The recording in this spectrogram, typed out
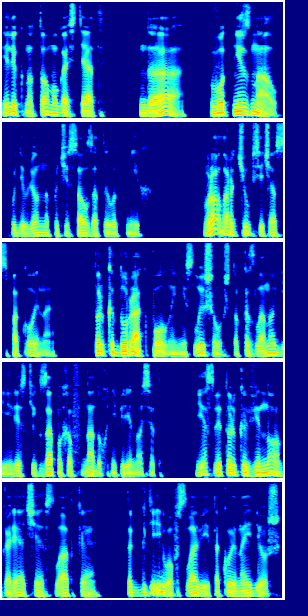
или кнутом угостят. Да, вот не знал, удивленно почесал затылок Мих. Врал Арчук сейчас спокойно. Только дурак полный не слышал, что козлоногие резких запахов на дух не переносят. Если только вино горячее, сладкое, так где его в Славии такое найдешь?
